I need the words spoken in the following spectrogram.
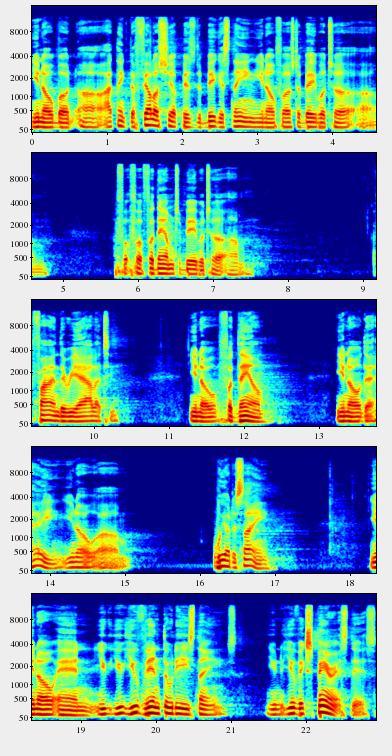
you know, but uh, I think the fellowship is the biggest thing, you know, for us to be able to, um, for, for, for them to be able to um, find the reality, you know, for them, you know, that, hey, you know, um, we are the same, you know, and you, you, you've been through these things. You, you've experienced this.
